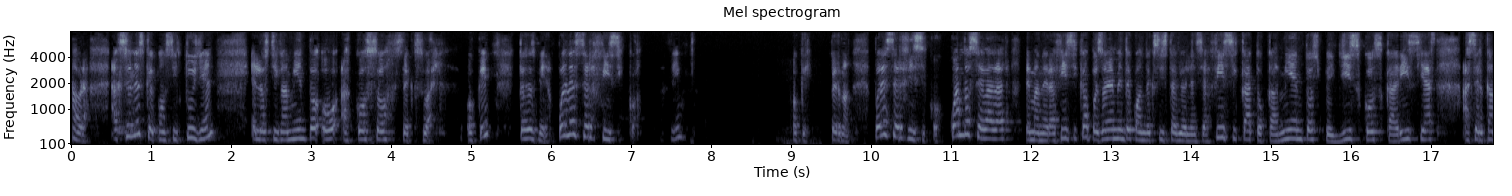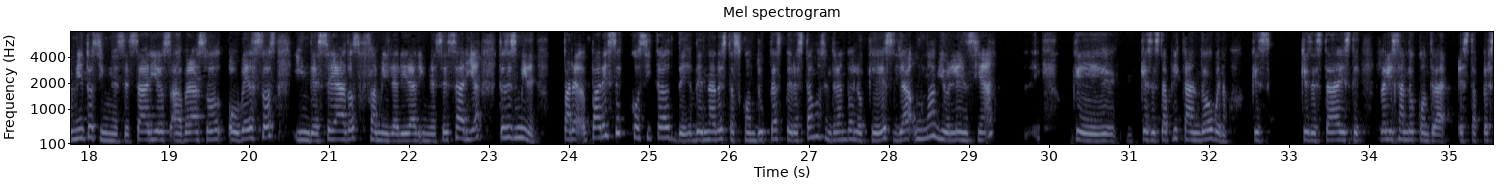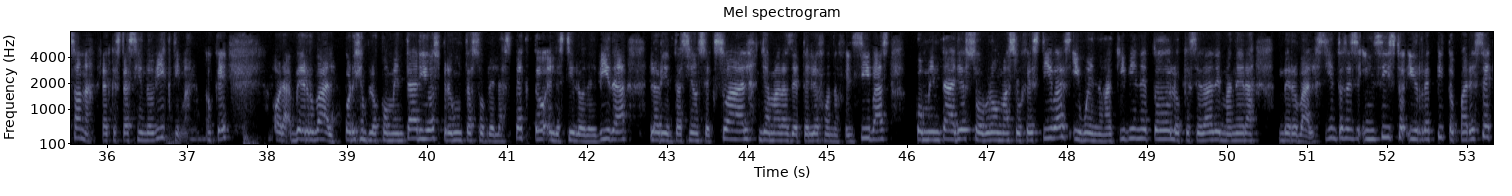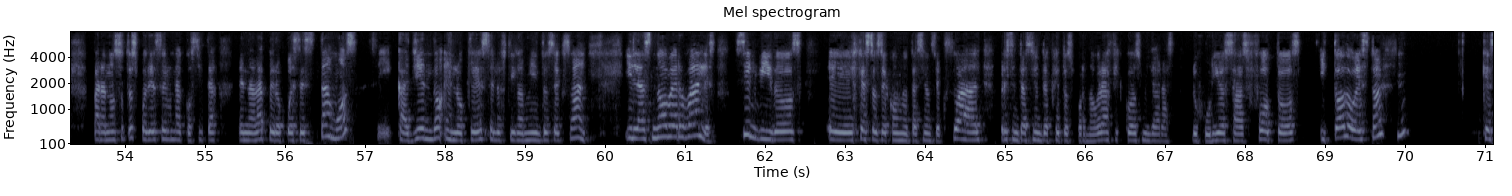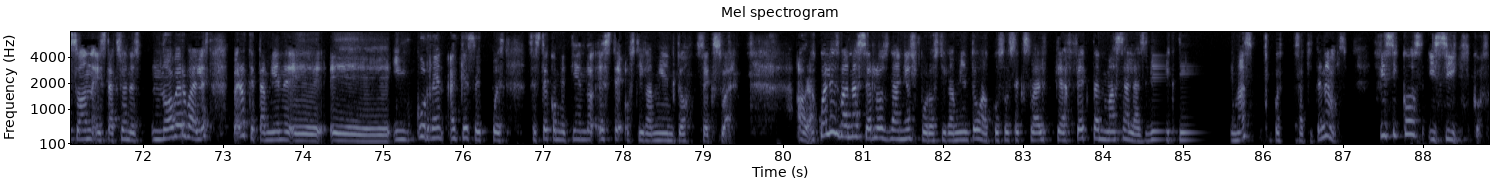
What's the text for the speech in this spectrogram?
Ahora, acciones que constituyen el hostigamiento o acoso sexual. ¿Ok? Entonces, mira, puede ser físico. ¿sí? Ok, perdón, puede ser físico. ¿Cuándo se va a dar de manera física? Pues obviamente cuando exista violencia física, tocamientos, pellizcos, caricias, acercamientos innecesarios, abrazos o besos indeseados, familiaridad innecesaria. Entonces, miren, parece cositas de, de, nada estas conductas, pero estamos entrando a lo que es ya una violencia que, que se está aplicando, bueno, que es, que se está este, realizando contra esta persona, la que está siendo víctima, ¿ok? Ahora, verbal, por ejemplo, comentarios, preguntas sobre el aspecto, el estilo de vida, la orientación sexual, llamadas de teléfono ofensivas, comentarios o bromas sugestivas y bueno, aquí viene todo lo que se da de manera verbal, ¿sí? Entonces, insisto y repito, parece para nosotros podría ser una cosita de nada, pero pues estamos ¿sí? cayendo en lo que es el hostigamiento sexual. Y las no verbales, silbidos, eh, gestos de connotación sexual, presentación de objetos pornográficos, miradas lujuriosas, fotos y todo esto. que son estas acciones no verbales, pero que también eh, eh, incurren a que se, pues, se esté cometiendo este hostigamiento sexual. Ahora, ¿cuáles van a ser los daños por hostigamiento o acoso sexual que afectan más a las víctimas? Pues aquí tenemos físicos y psíquicos.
